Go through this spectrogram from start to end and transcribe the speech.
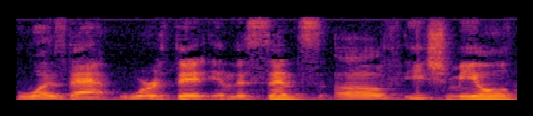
was that worth it in the sense of each meal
